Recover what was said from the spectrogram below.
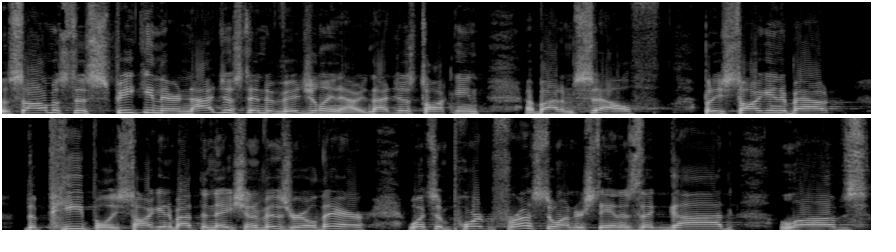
The psalmist is speaking there not just individually now, he's not just talking about himself, but he's talking about the people. He's talking about the nation of Israel there. What's important for us to understand is that God loves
